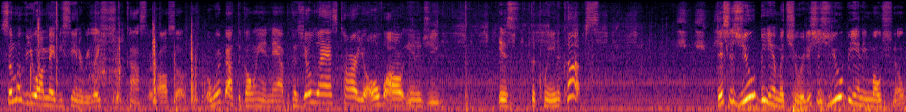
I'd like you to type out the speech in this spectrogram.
Some of you all may be seeing a relationship counselor also. But we're about to go in now because your last card, your overall energy is the Queen of Cups. This is you being mature. This is you being emotional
